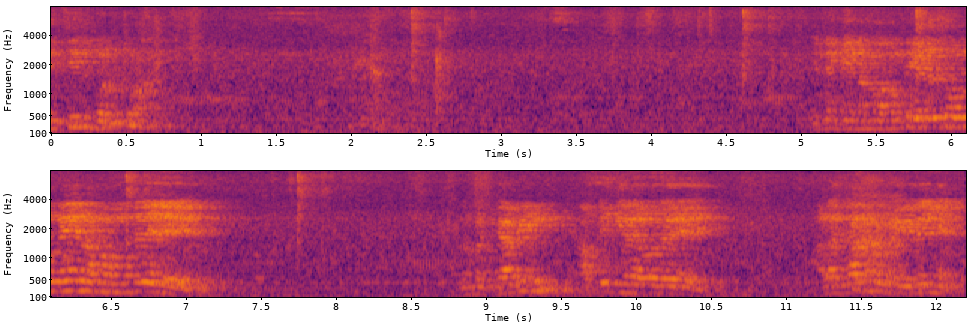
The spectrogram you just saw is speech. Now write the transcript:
எஸ்சின்னு பண்ணுவாங்க இன்னைக்கு நம்ம வந்து எடுத்த உடனே நம்ம வந்து நம்ம கவின் அப்படிங்கிற ஒரு அழகான ஒரு இளைஞன்.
